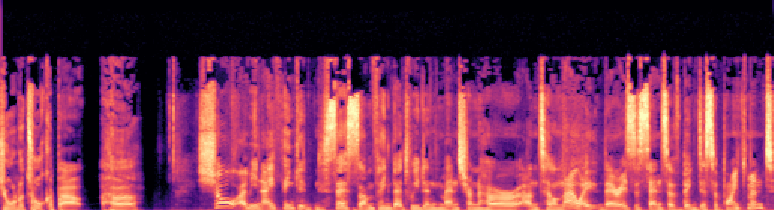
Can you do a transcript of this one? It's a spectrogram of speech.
you want to talk about her? Sure. I mean, I think it says something that we didn't mention her until now. I, there is a sense of big disappointment.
